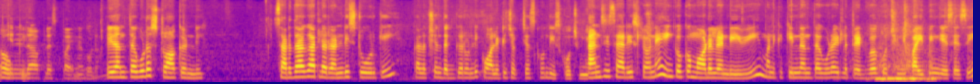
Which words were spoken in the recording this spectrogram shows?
Okay. కింద ప్లస్ పైన కూడా. ఇదంతా కూడా స్టాక్ అండి. సరదాగా అట్లా రండి స్టోర్కి. కలెక్షన్ దగ్గరుండి క్వాలిటీ చెక్ చేసుకొని తీసుకోవచ్చు ఫ్యాన్సీ శారీస్లోనే ఇంకొక మోడల్ అండి ఇవి. మనకి కిందంతా కూడా ఇట్లా థ్రెడ్ వర్క్ వచ్చింది పైపింగ్ చేసేసి.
